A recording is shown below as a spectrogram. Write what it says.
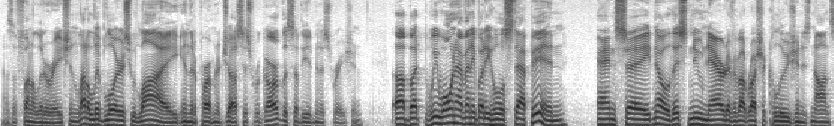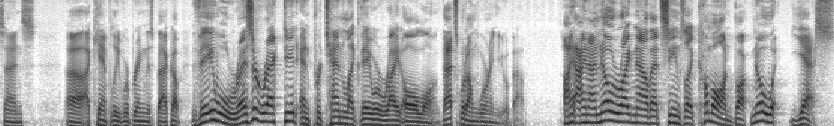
that was a fun alliteration. A lot of lib lawyers who lie in the Department of Justice, regardless of the administration. Uh, but we won't have anybody who will step in and say, no, this new narrative about Russia collusion is nonsense. Uh, I can't believe we're bringing this back up. They will resurrect it and pretend like they were right all along. That's what I'm warning you about. I, I know right now that seems like, come on, Buck. No, yes,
